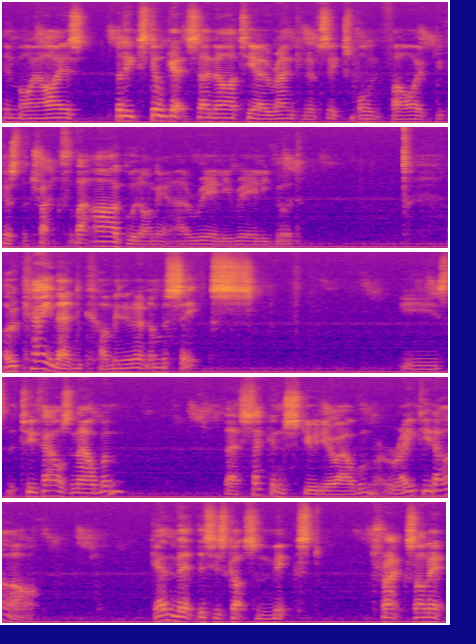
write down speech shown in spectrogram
in my eyes but it still gets an RTO ranking of 6.5 because the tracks that are good on it are really really good. Okay then, coming in at number six is the 2000 album, their second studio album, Rated R. Again, this has got some mixed tracks on it.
